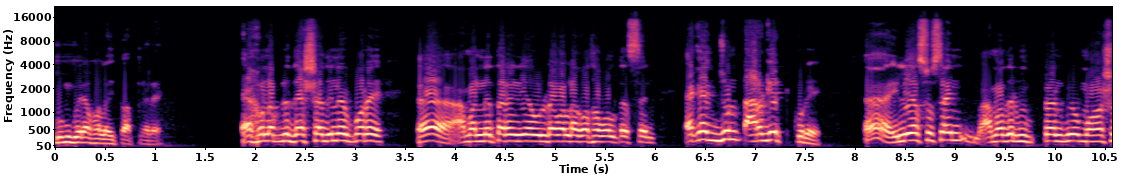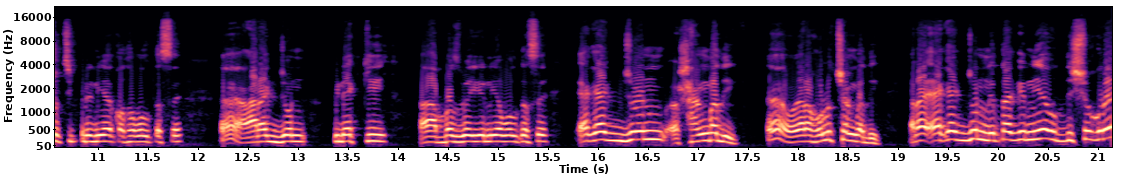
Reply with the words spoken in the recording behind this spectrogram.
গুম করে ফেলাইতো আপনারে। এখন আপনি দেশ স্বাধীনের পরে হ্যাঁ আমার নেতারা নিয়ে উল্টাপাল্টা কথা বলতেছেন, এক একজন টার্গেট করে হ্যাঁ ইলিয়াস হোসেন, আমাদের প্রাণপ্রিয় মহাসচিবকে নিয়ে কথা বলতেছে হ্যাঁ আর একজন পিনাক্কি, আব্বাস ভাইকে নিয়ে বলতেছে, এক একজন সাংবাদিক হ্যাঁ এরা হলুদ সাংবাদিক, এরা এক একজন নেতাকে নিয়ে উদ্দেশ্য করে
